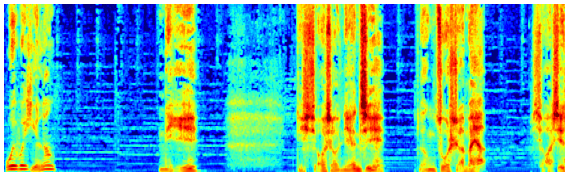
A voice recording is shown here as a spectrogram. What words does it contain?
微微一愣：“你，你小小年纪能做什么呀？”小心，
